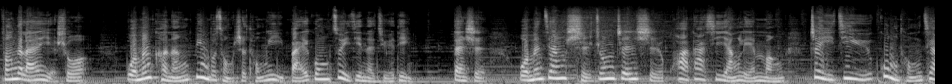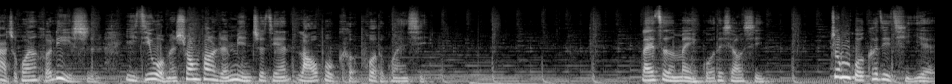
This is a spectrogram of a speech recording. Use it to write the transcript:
冯德莱恩也说，我们可能并不总是同意白宫最近的决定。但是，我们将始终珍视跨大西洋联盟这一基于共同价值观和历史，以及我们双方人民之间牢不可破的关系。来自美国的消息：中国科技企业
